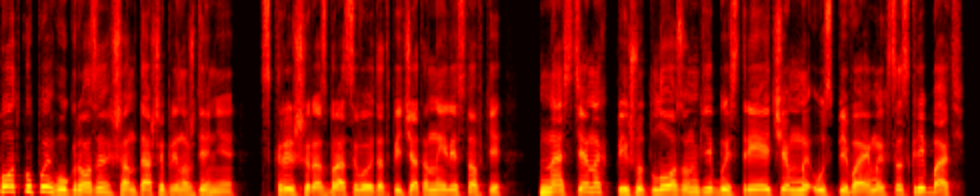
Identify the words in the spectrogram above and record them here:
Подкупы, угрозы, шантаж и принуждение. С крыши разбрасывают отпечатанные листовки. На стенах пишут лозунги быстрее, чем мы успеваем их соскребать.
